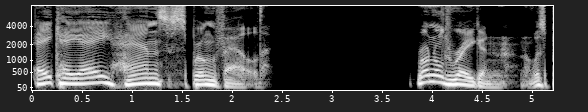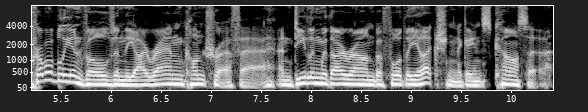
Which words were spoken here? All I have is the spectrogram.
aka Hans Sprungfeld. Ronald Reagan was probably involved in the Iran Contra affair and dealing with Iran before the election against Carter.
